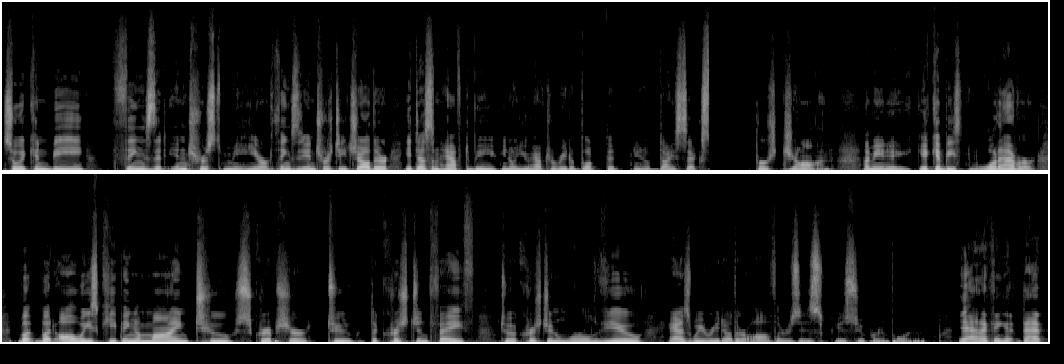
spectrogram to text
So it can be things that interest me or things that interest each other. It doesn't have to be, you know, you have to read a book that you know dissects First John. I mean, it, it can be whatever, but but always keeping a mind to Scripture, to the Christian faith, to a Christian worldview as we read other authors is is super important. Yeah, and I think that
